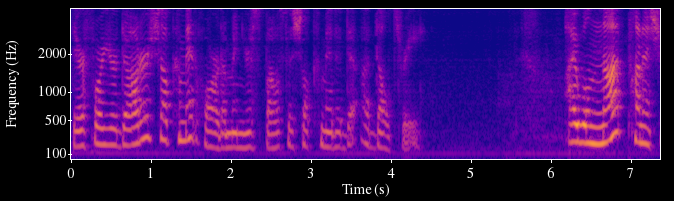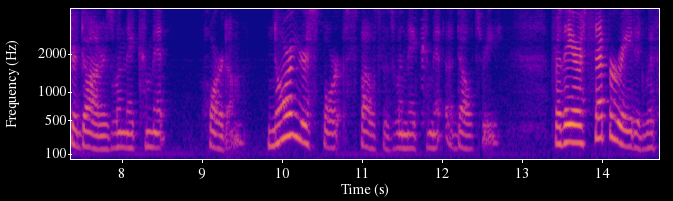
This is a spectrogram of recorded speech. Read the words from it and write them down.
Therefore your daughters shall commit whoredom, and your spouses shall commit ad- adultery. I will not punish your daughters when they commit whoredom, nor your spouses when they commit adultery. For they are separated with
